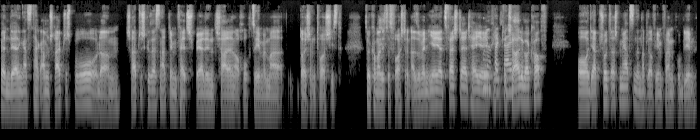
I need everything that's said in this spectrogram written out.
wenn der den ganzen Tag am Schreibtischbüro oder am Schreibtisch gesessen hat, dem fällt es schwer, den Schal dann auch hochzuheben, wenn man Deutschland ein Tor schießt. So kann man sich das vorstellen. Also wenn ihr jetzt feststellt, hey, ihr hebt den Schal über Kopf und ihr habt Schulterschmerzen, dann habt ihr auf jeden Fall ein Problem.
